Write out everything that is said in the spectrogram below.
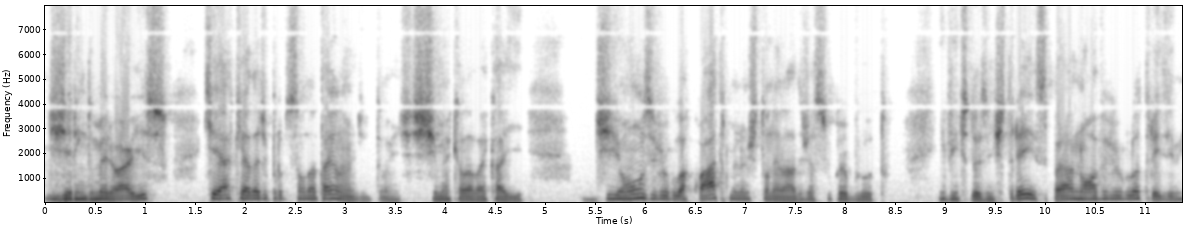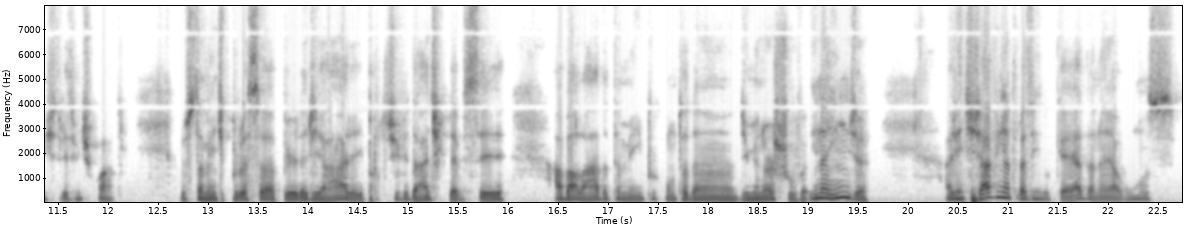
digerindo melhor isso, que é a queda de produção da Tailândia. Então a gente estima que ela vai cair de 11,4 milhões de toneladas de açúcar bruto em 22, 23 para 9,3 em 23, 24. Justamente por essa perda de área e produtividade que deve ser abalada também por conta da, de menor chuva. E na Índia, a gente já vinha trazendo queda, né? Alguns,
